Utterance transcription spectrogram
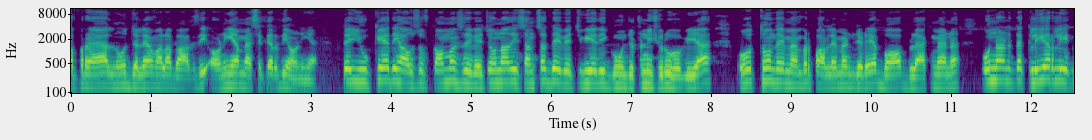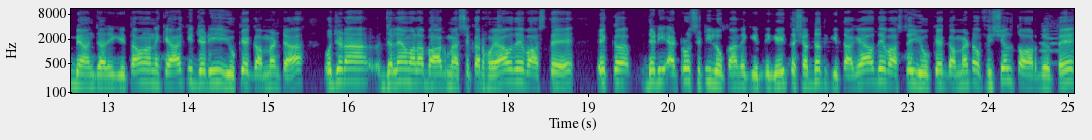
ਅਪ੍ਰੈਲ ਨੂੰ ਜਲਿਆਂਵਾਲਾ ਬਾਗ ਦੀ ਆਉਣੀ ਆ ਮੈਸੇਕਰ ਦੀ ਆਉਣੀ ਆ ਤੇ ਯੂਕੇ ਦੀ ਹਾਊਸ ਆਫ ਕਾਮਨਸ ਦੇ ਵਿੱਚ ਉਹਨਾਂ ਦੀ ਸੰਸਦ ਦੇ ਵਿੱਚ ਵੀ ਇਹਦੀ ਗੂੰਜ ਉੱਠਣੀ ਸ਼ੁਰੂ ਹੋ ਗਈ ਆ। ਉੱਥੋਂ ਦੇ ਮੈਂਬਰ ਪਾਰਲੀਮੈਂਟ ਜਿਹੜੇ ਆ ਬੌਬ ਬਲੈਕਮੈਨ ਉਹਨਾਂ ਨੇ ਤਾਂ ਕਲੀਅਰਲੀ ਇੱਕ ਬਿਆਨ ਜਾਰੀ ਕੀਤਾ। ਉਹਨਾਂ ਨੇ ਕਿਹਾ ਕਿ ਜਿਹੜੀ ਯੂਕੇ ਗਵਰਨਮੈਂਟ ਆ, ਉਹ ਜਿਹੜਾ ਜਲਿਆਂਵਾਲਾ ਬਾਗ ਮੈਸੇਕਰ ਹੋਇਆ, ਉਹਦੇ ਵਾਸਤੇ ਇੱਕ ਜਿਹੜੀ ਐਟਰੋਸਿਟੀ ਲੋਕਾਂ ਦੇ ਕੀਤੀ ਗਈ, ਤਸ਼ੱਦਦ ਕੀਤਾ ਗਿਆ। ਉਹਦੇ ਵਾਸਤੇ ਯੂਕੇ ਗਵਰਨਮੈਂਟ ਅਫੀਸ਼ੀਅਲ ਤੌਰ ਦੇ ਉੱਤੇ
